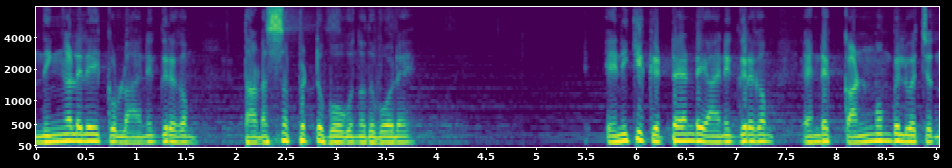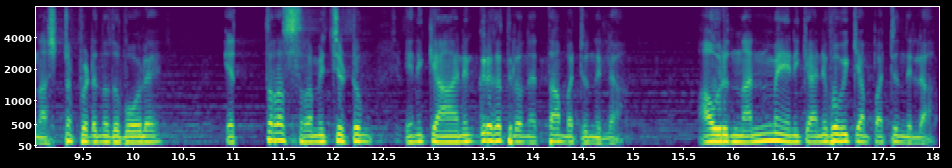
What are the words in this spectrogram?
നിങ്ങളിലേക്കുള്ള അനുഗ്രഹം തടസ്സപ്പെട്ടു പോകുന്നത് പോലെ? എനിക്ക് കിട്ടേണ്ട അനുഗ്രഹം എന്റെ കൺമുമ്പിൽ വെച്ച് നഷ്ടപ്പെടുന്നത് പോലെ? എത്ര ശ്രമിച്ചിട്ടും എനിക്ക് ആ അനുഗ്രഹത്തിലൊന്നും എത്താൻ പറ്റുന്നില്ല. ആ ഒരു നന്മ എനിക്ക് അനുഭവിക്കാൻ പറ്റുന്നില്ല.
